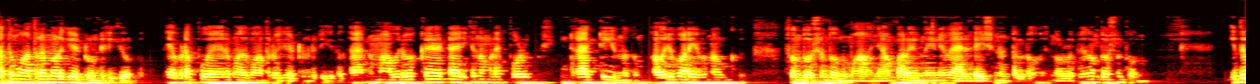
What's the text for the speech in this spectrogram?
അത് മാത്രമേ നമ്മൾ കേട്ടുകൊണ്ടിരിക്കുകയുള്ളൂ. എവിടെ പോയാലും അത് മാത്രമേ കേട്ടുകൊണ്ടിരിക്കുള്ളൂ കാരണം അവരൊക്കെ ആയിട്ടായിരിക്കും നമ്മൾ എപ്പോഴും ഇന്ററാക്ട് ചെയ്യുന്നതും അവർ പറയുമ്പോൾ നമുക്ക് സന്തോഷം തോന്നും. ആ ഞാൻ പറയുന്നതിന് വാലിഡേഷൻ ഉണ്ടല്ലോ എന്നുള്ളൊരു സന്തോഷം തോന്നും. ഇത്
